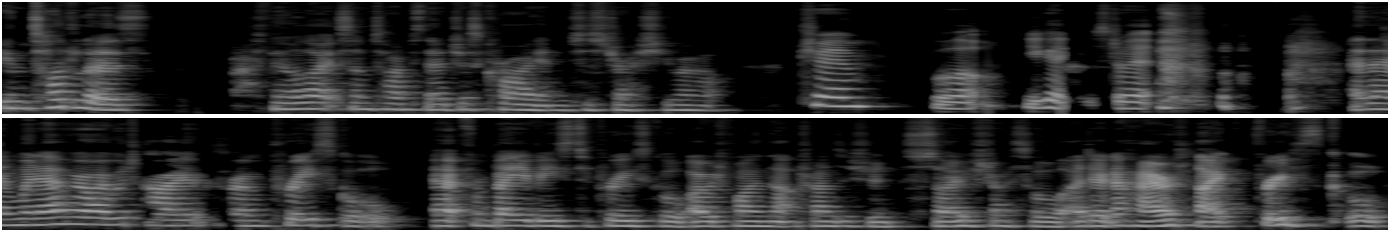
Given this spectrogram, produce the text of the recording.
In toddlers, I feel like sometimes they're just crying to stress you out. True, but you get used to it. And then whenever I would go from preschool, uh, from babies to preschool, I would find that transition so stressful. I don't know how, like preschool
